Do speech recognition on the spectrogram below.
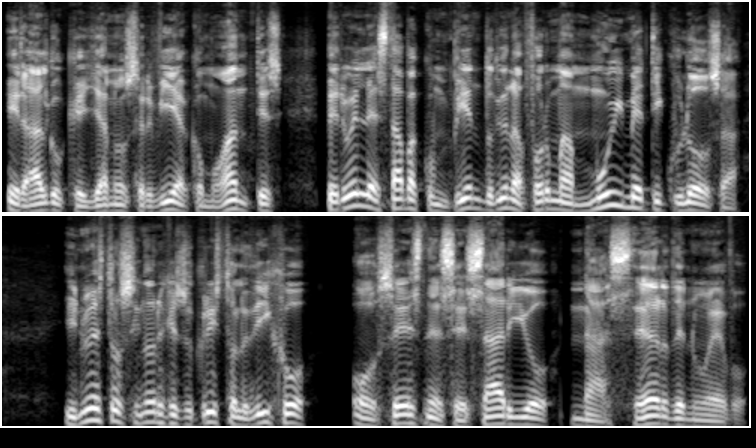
Era algo que ya no servía como antes, pero él la estaba cumpliendo de una forma muy meticulosa. Y nuestro Señor Jesucristo le dijo, os es necesario nacer de nuevo.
